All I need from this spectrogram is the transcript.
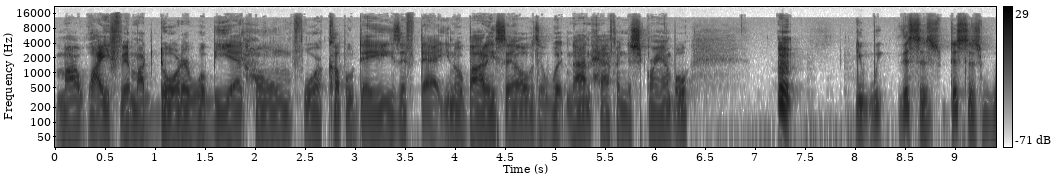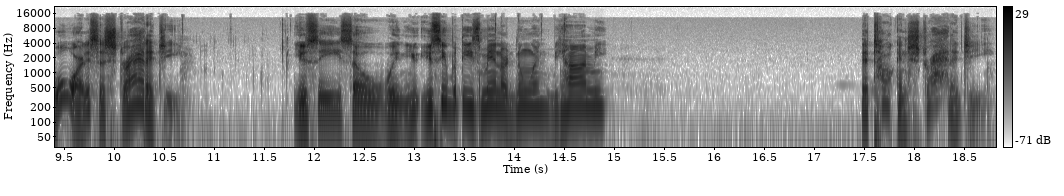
my wife and my daughter will be at home for a couple days, if that, you know, by themselves and whatnot, having to scramble. Mm. We, this is this is war. This is strategy. You see, so when you you see what these men are doing behind me, they're talking strategy.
